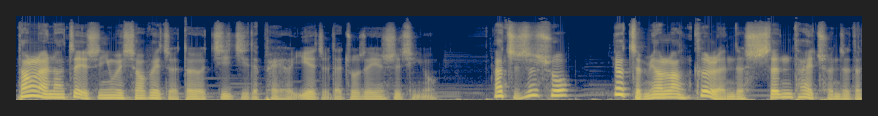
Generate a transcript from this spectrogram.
当然了，这也是因为消费者都有积极的配合业者在做这件事情哦。那只是说，要怎么样让个人的生态存折的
